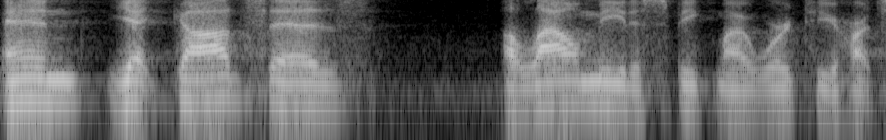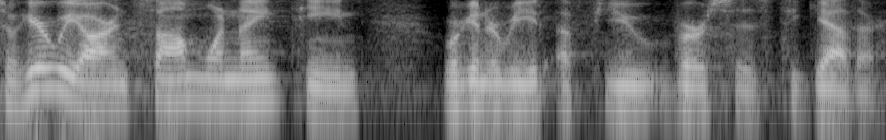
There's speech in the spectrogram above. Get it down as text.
And yet God says, allow me to speak my word to your heart. So here we are in Psalm 119. We're going to read a few verses together.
